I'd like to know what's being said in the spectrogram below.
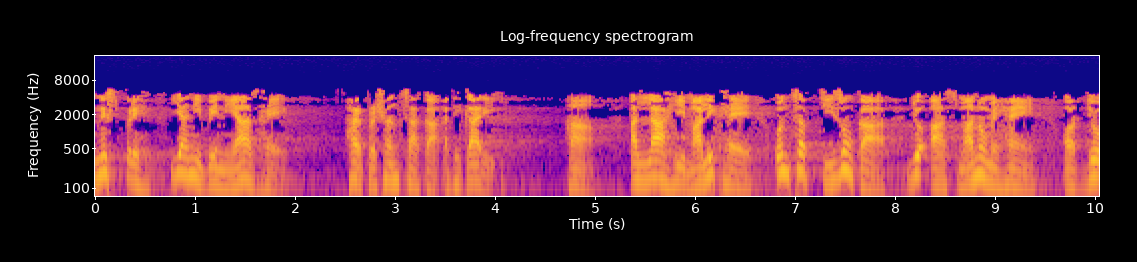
निष्प्रह यानी बेनियाज है। हर प्रशंसा का अधिकारी। हाँ अल्लाह ही मालिक है उन सब चीज़ों का जो आसमानों में हैं और जो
